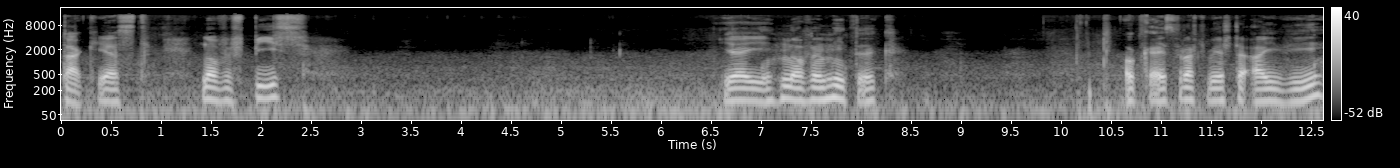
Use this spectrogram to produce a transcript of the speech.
Tak, jest nowy wpis. Jej, nowy mityk. Ok, sprawdźmy jeszcze IV.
